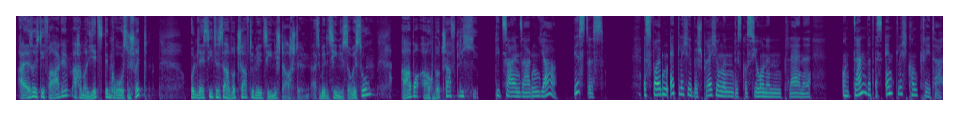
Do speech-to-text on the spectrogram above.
Also ist die Frage, machen wir jetzt den großen Schritt und lässt sich das auch wirtschaftlich und medizinisch darstellen. Also medizinisch sowieso, aber auch wirtschaftlich die Zahlen sagen ja, ist es. Es folgen etliche Besprechungen, Diskussionen, Pläne. Und dann wird es endlich konkreter.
